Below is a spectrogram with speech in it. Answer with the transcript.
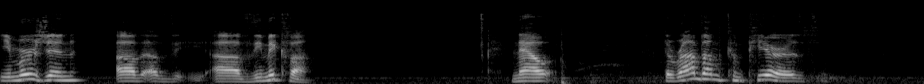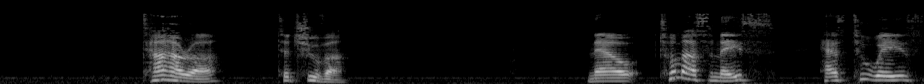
immersion of of the, of the mikvah. Now, the Rambam compares tahara to tshuva. Now, tumas meis has two ways,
